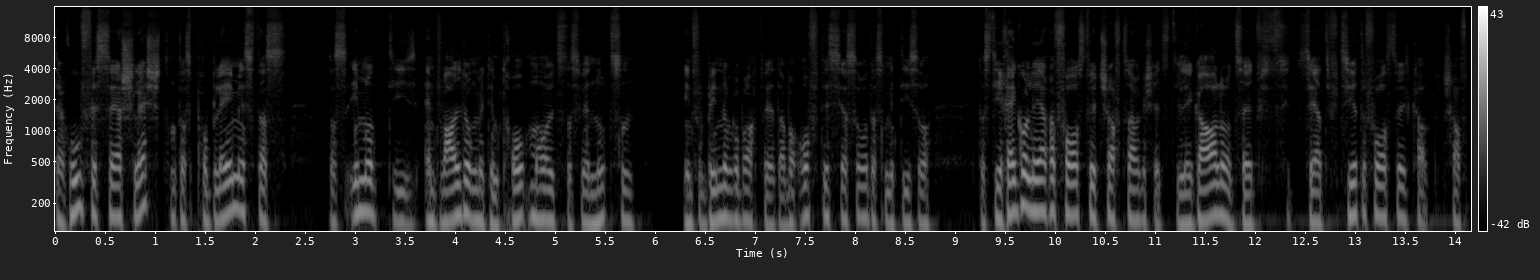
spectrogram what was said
Der Ruf ist sehr schlecht und das Problem ist, dass, dass immer die Entwaldung mit dem Tropenholz, das wir nutzen, in Verbindung gebracht wird. Aber oft ist ja so, dass mit dieser, dass die reguläre Forstwirtschaft, sage ich jetzt, die legale oder zertifizierte Forstwirtschaft,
